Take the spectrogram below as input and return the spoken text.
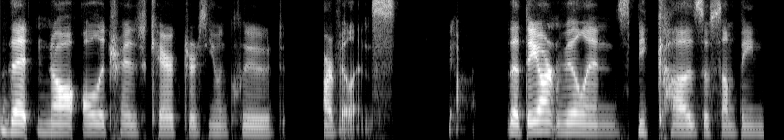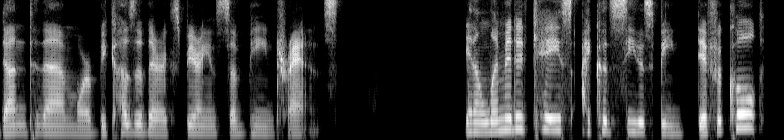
that not all the trans characters you include are villains. Yeah. That they aren't villains because of something done to them or because of their experience of being trans. In a limited case, I could see this being difficult.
